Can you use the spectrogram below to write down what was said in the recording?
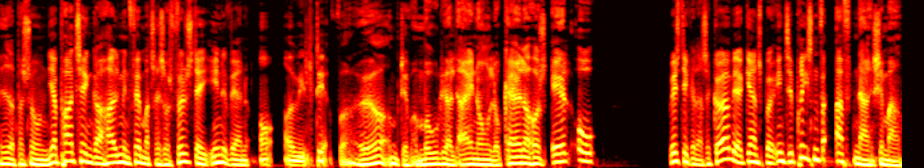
hedder personen. Jeg påtænker at holde min 65-års fødselsdag i indeværende år, og vil derfor høre, om det var muligt at lege nogle lokaler hos LO. Hvis det kan lade sig gøre, vil jeg gerne spørge ind til prisen for aftenarrangement.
